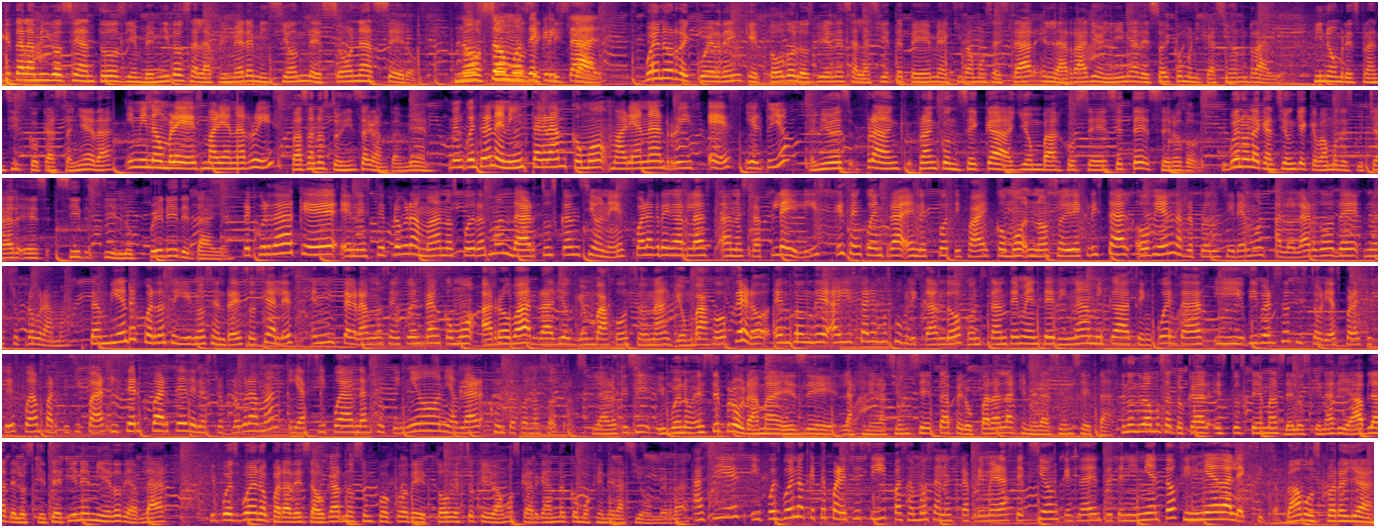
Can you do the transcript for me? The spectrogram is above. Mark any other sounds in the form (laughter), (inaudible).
Hola, ¿qué tal amigos? Sean todos bienvenidos a la primera emisión de Zona Cero. No somos de cristal. Bueno, recuerden que todos los viernes a las 7 pm aquí vamos a estar en la radio en línea de Soy Comunicación Radio. Mi nombre es Francisco Castañeda. Y mi nombre es Mariana Ruiz. Pásanos tu Instagram también. Me encuentran en Instagram como Mariana Ruiz es. ¿Y el tuyo? El mío es Frank, Frank con CK-CST02. Y bueno, la canción que acabamos de escuchar es Sid Still Look Pretty de Daya. Recuerda que en este programa nos podrás mandar tus canciones para agregarlas a nuestra playlist que se encuentra en Spotify como No Soy de Cristal o bien las reproduciremos a lo largo de nuestro programa. También recuerda seguirnos en redes sociales. En Instagram nos encuentran como arroba radio-zona-cero en donde ahí estaremos publicando constantemente dinámicas, encuestas y diversas historias para que ustedes puedan participar y ser parte de nuestro programa y así puedan dar su opinión y hablar junto con nosotros. Claro que sí, y bueno, este programa es de la generación Z, pero para la generación Z, en donde vamos a tocar estos temas de los que nadie habla, de los que se tiene miedo de hablar, y pues bueno, para desahogarnos un poco de todo esto que llevamos cargando como generación, ¿verdad? Así es, y pues bueno, ¿qué te parece si pasamos a nuestra primera sección, que es la de entretenimiento sin miedo al éxito? Vamos para allá.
